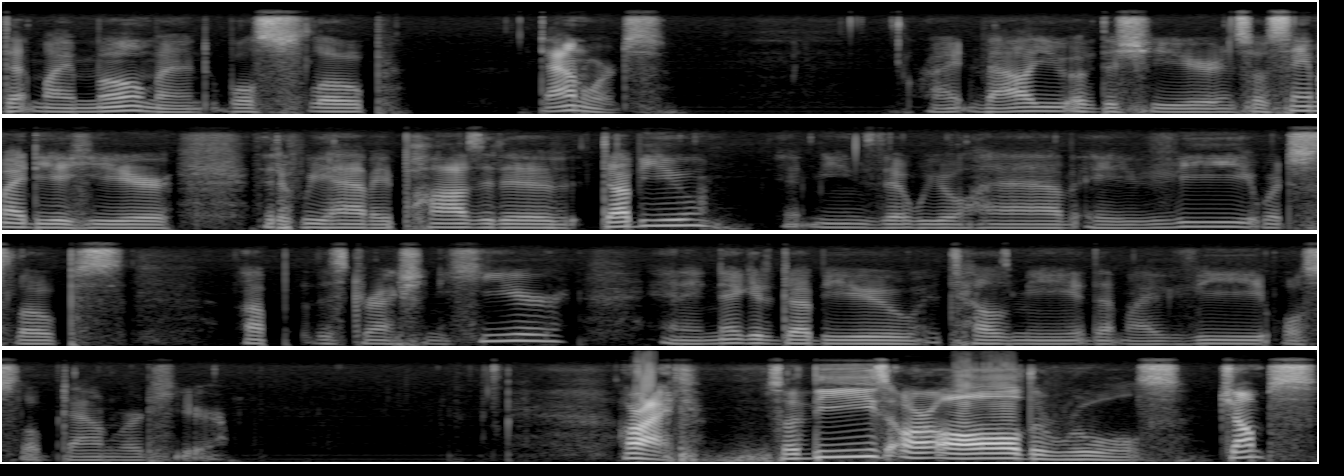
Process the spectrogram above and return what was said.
that my moment will slope downwards, right? Value of the shear. And so same idea here, that if we have a positive W, it means that we will have a V which slopes up this direction here and a negative W tells me that my V will slope downward here. All right, so these are all the rules, jumps,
